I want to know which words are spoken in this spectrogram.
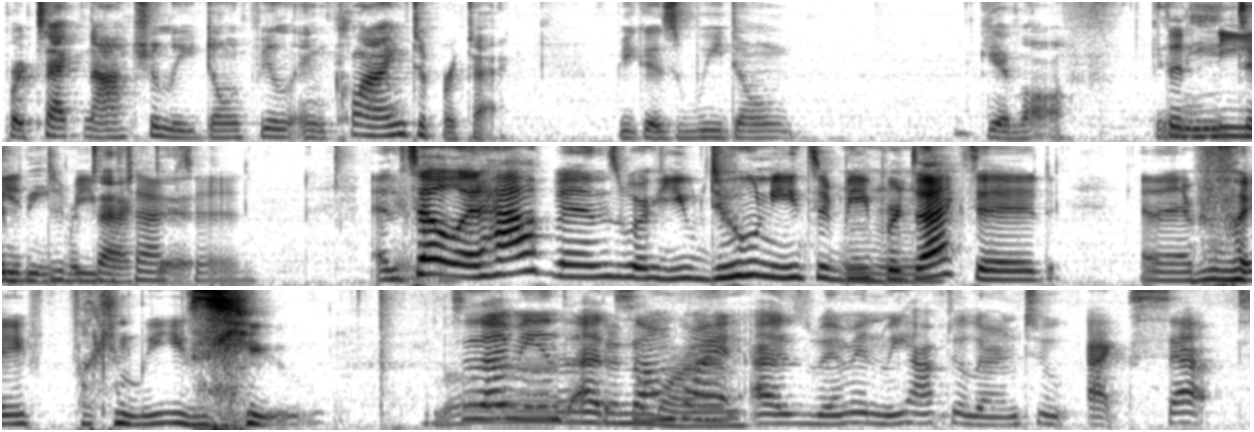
protect naturally don't feel inclined to protect because we don't give off the, The need, to be protected. protected. Until it happens where you do need to be Mhm. protected, and then everybody fucking leaves you. So that means at in some point, as women, we have to learn to accept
